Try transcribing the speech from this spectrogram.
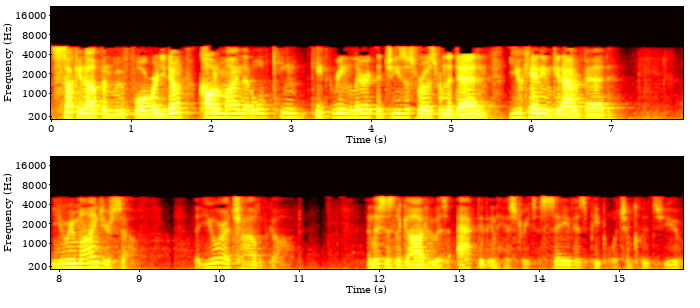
suck it up and move forward. You don't call to mind that old Keith Green lyric that Jesus rose from the dead and you can't even get out of bed. You remind yourself that you are a child of God. And this is the God who has acted in history to save his people, which includes you.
